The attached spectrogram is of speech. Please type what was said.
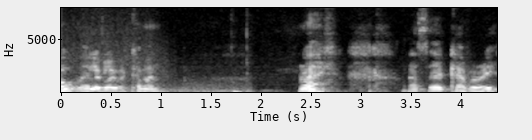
Oh, they look like they're coming. Right, that's their cavalry.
